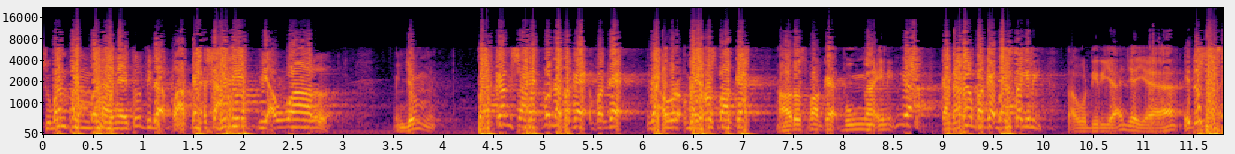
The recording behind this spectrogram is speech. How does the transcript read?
Cuman tambahannya itu tidak pakai syarat di awal. Pinjam. Bahkan syarat pun tidak pakai pakai nggak harus pakai harus pakai bunga ini enggak. Kadang-kadang pakai bahasa gini. Tahu diri aja ya. Itu sama.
